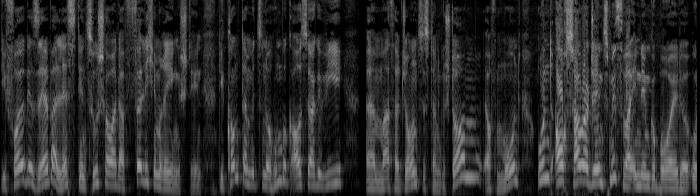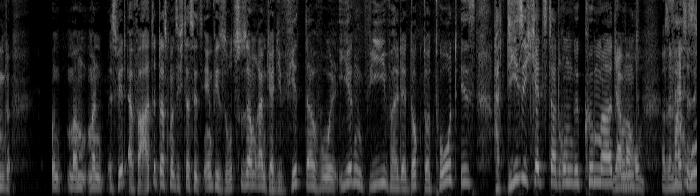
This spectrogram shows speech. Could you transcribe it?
Die Folge selber lässt den Zuschauer da völlig im Regen stehen. Die kommt dann mit so einer Humbug-Aussage wie, äh, Martha Jones ist dann gestorben auf dem Mond und auch Sarah Jane Smith war in dem Gebäude und und man, man, es wird erwartet, dass man sich das jetzt irgendwie so zusammenreimt. Ja, die wird da wohl irgendwie, weil der Doktor tot ist, hat die sich jetzt darum gekümmert? Ja, warum? Also dann hätte sich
